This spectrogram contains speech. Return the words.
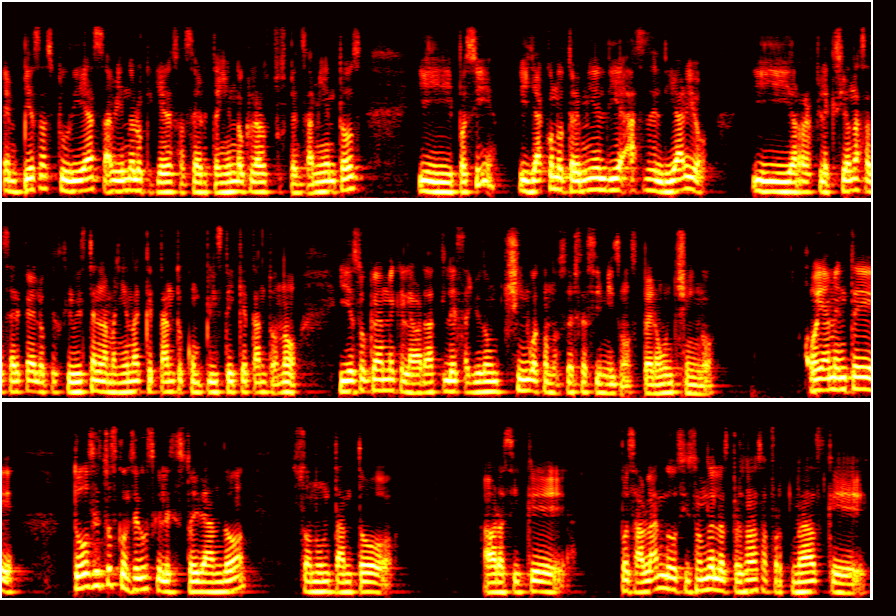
empiezas tu día sabiendo lo que quieres hacer, teniendo claros tus pensamientos, y pues sí, y ya cuando termine el día haces el diario y reflexionas acerca de lo que escribiste en la mañana, qué tanto cumpliste y qué tanto no. Y eso créanme que la verdad les ayuda un chingo a conocerse a sí mismos, pero un chingo. Obviamente, todos estos consejos que les estoy dando son un tanto, ahora sí que pues hablando, si son de las personas afortunadas que,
